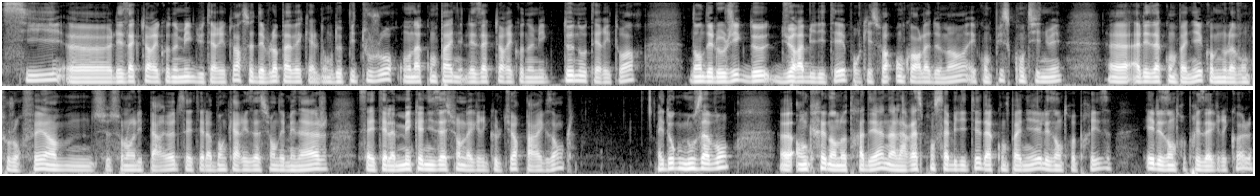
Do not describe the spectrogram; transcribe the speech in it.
si euh, les acteurs économiques du territoire se développent avec elle. Donc depuis toujours, on accompagne les acteurs économiques de nos territoires dans des logiques de durabilité pour qu'ils soient encore là demain et qu'on puisse continuer euh, à les accompagner comme nous l'avons toujours fait. Hein. selon les périodes, ça a été la bancarisation des ménages, ça a été la mécanisation de l'agriculture par exemple. Et donc nous avons euh, ancré dans notre ADN la responsabilité d'accompagner les entreprises et les entreprises agricoles,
